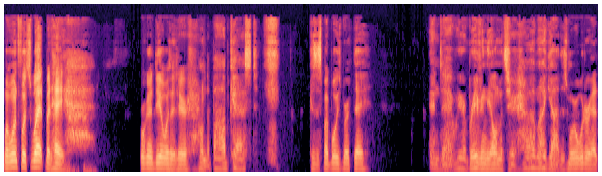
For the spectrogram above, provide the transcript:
My one foot's wet, but hey, we're gonna deal with it here on the Bobcast because it's my boy's birthday, and uh, we are braving the elements here. Oh my God, there's more water ahead.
